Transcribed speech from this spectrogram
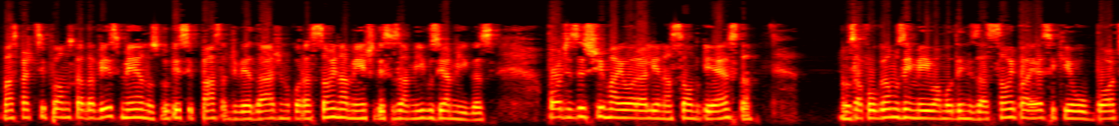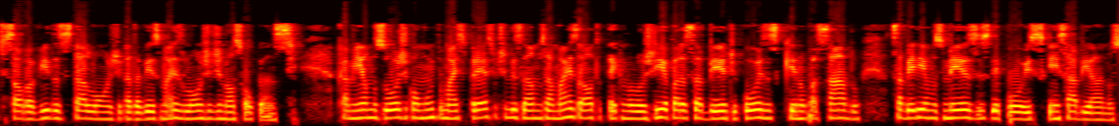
mas participamos cada vez menos do que se passa de verdade no coração e na mente desses amigos e amigas. Pode existir maior alienação do que esta? Nos afogamos em meio à modernização e parece que o bote salva-vidas está longe, cada vez mais longe de nosso alcance. Caminhamos hoje com muito mais pressa e utilizamos a mais alta tecnologia para saber de coisas que no passado saberíamos meses depois, quem sabe anos.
